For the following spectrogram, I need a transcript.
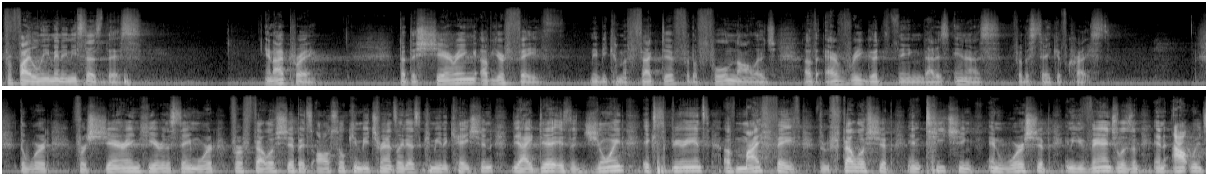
for Philemon, and he says this And I pray that the sharing of your faith may become effective for the full knowledge of every good thing that is in us for the sake of Christ. The word for sharing here, the same word for fellowship, it also can be translated as communication. The idea is a joint experience of my faith through fellowship and teaching and worship and evangelism and outreach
